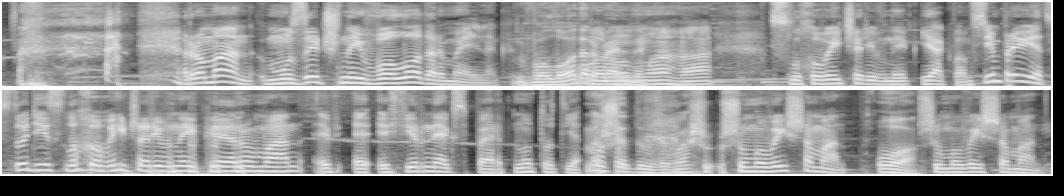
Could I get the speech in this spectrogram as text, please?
Роман, музичний володар Мельник. Володар О, Мельник. Ага. Слуховий чарівник. Як вам? Всім привіт! В студії слуховий чарівник е, Роман, е- ефірний експерт. Ну тут я. Ну це дуже важко. Шумовий шаман. О, Шумовий шаман.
